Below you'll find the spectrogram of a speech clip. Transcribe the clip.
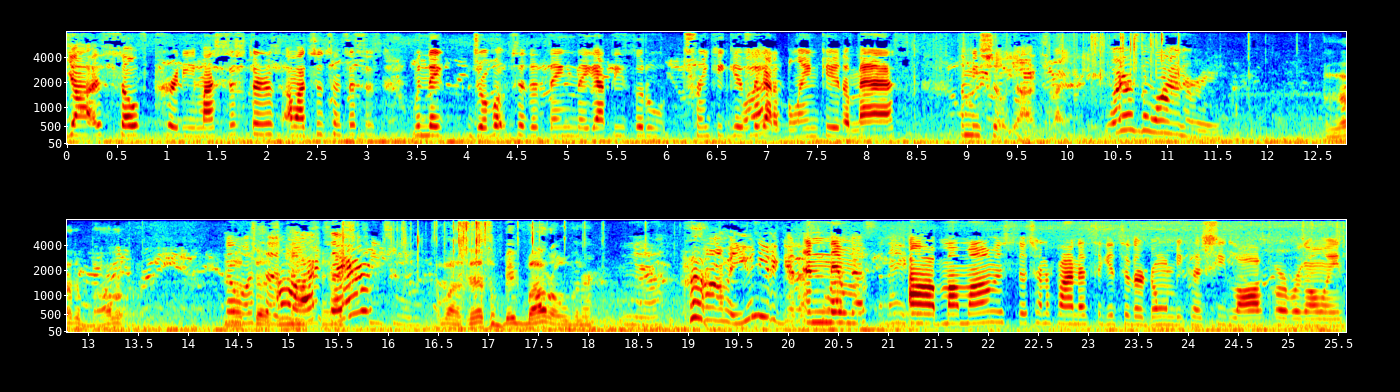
y'all it's so pretty. My sisters uh, my two twin sisters when they drove up to the thing they got these little trinket gifts. What? they got a blanket a mask. Let me show y'all. Where's the winery? Is that a bottle? No it's a. oh right there? I'm about to say, that's a big bottle opener. Yeah. Mama you need to get us and then uh, my mom is still trying to find us to get to their dorm because she lost where we're going.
